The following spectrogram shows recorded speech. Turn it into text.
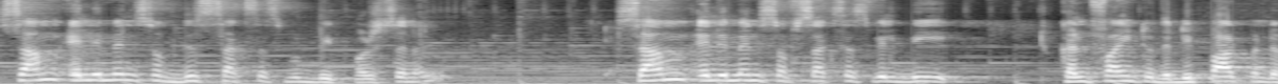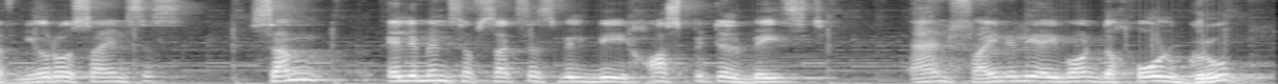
some elements of this success would be personal, some elements of success will be confined to the Department of Neurosciences, some elements of success will be hospital based, and finally, I want the whole group,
